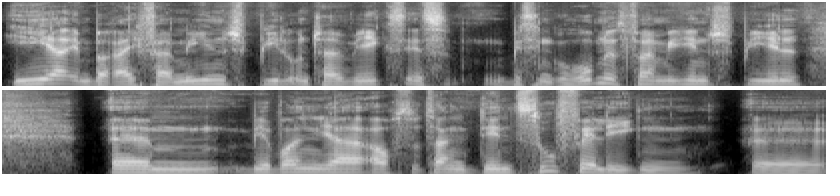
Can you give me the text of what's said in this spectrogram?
eher im Bereich Familienspiel unterwegs ist, ein bisschen gehobenes Familienspiel. Ähm, wir wollen ja auch sozusagen den zufälligen äh,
